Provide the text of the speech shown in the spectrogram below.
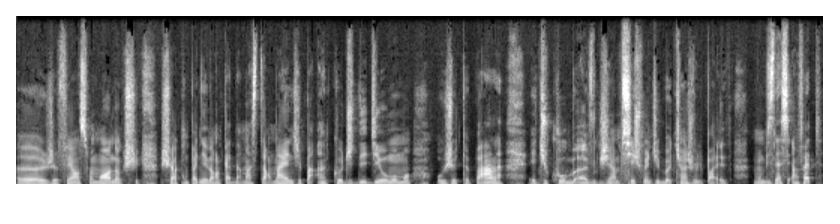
euh, je fais en ce moment. Donc, je suis, accompagné dans le cadre d'un mastermind. J'ai pas un coach dédié au moment où je te parle. Et du coup, bah, vu que j'ai un psy, je me dis, bah, tiens, je vais lui parler de mon business. Et en fait,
